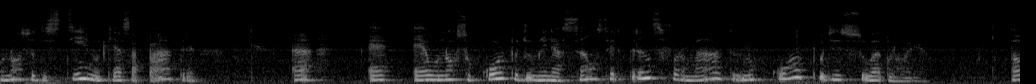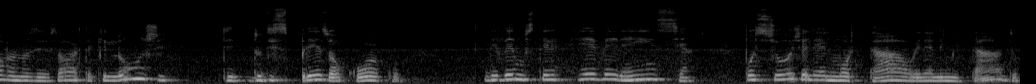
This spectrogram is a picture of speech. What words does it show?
o nosso destino, que é essa pátria, é, é o nosso corpo de humilhação ser transformado no corpo de sua glória. Paulo nos exorta que, longe de, do desprezo ao corpo, devemos ter reverência, pois se hoje ele é mortal, ele é limitado,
